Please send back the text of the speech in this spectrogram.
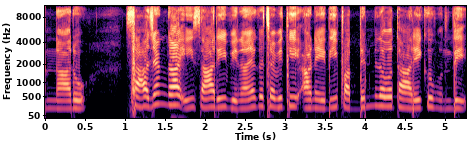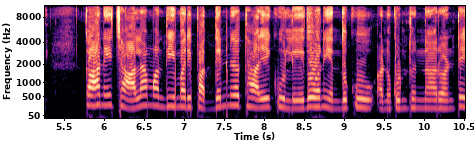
ఉన్నారు. సహజంగా ఈసారి వినాయక చవితి అనేది పద్దెనిమిదవ తారీఖు ఉంది. కానీ చాలామంది మరి పద్దెనిమిదవ తారీఖు లేదు అని ఎందుకు అనుకుంటున్నారు అంటే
